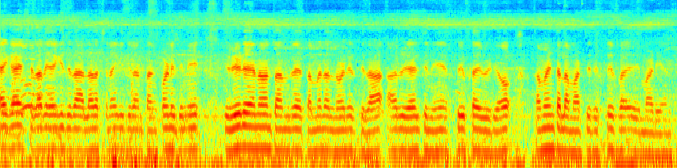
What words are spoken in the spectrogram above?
ಹಾಯ್ ಗಾಯ್ಸ್ ಎಲ್ಲರೂ ಹೇಗಿದ್ದೀರಾ? ಎಲ್ಲರೂ ಚೆನ್ನಾಗಿದ್ದೀರಾ ಅಂತ ಅಂದ್ಕೊಂಡಿದ್ದೀನಿ ಈ ವಿಡಿಯೋ ಏನು ಅಂತ ಅಂದರೆ ತಮ್ಮೇನಲ್ಲಿ ನೋಡಿರ್ತೀರಾ? ಆದರೂ ಹೇಳ್ತೀನಿ ಫ್ರೀ ಫ್ರೈ ವಿಡಿಯೋ ಕಮೆಂಟ್ ಎಲ್ಲ ಮಾಡ್ತೀರಿ ಫ್ರೀ ಫ್ರೈ ಮಾಡಿ ಅಂತ.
